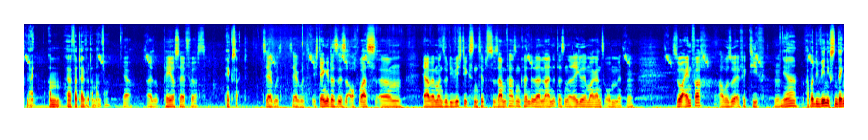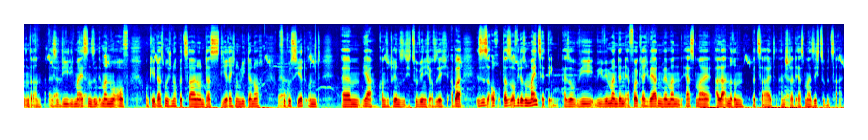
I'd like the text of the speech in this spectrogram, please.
Nein, am, äh, verteilt wird am Anfang. Ja, also pay yourself first. Exakt. Sehr gut, sehr gut. Ich denke, das ist auch was, ähm, ja, wenn man so die wichtigsten Tipps zusammenfassen könnte, dann landet das in der Regel immer ganz oben mit. Ne? So einfach, aber so effektiv. Ne? Ja, aber die wenigsten denken dran. Also ja. die, die meisten ja. sind immer nur auf, okay, das muss ich noch bezahlen und das, die Rechnung liegt da noch, ja. fokussiert und ähm, ja, konzentrieren sie sich zu wenig auf sich. Aber es ist auch, das ist auch wieder so ein Mindset-Ding. Also wie, wie will man denn erfolgreich werden, wenn man erstmal alle anderen bezahlt, anstatt erstmal sich zu bezahlen?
